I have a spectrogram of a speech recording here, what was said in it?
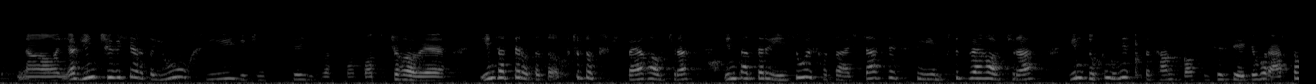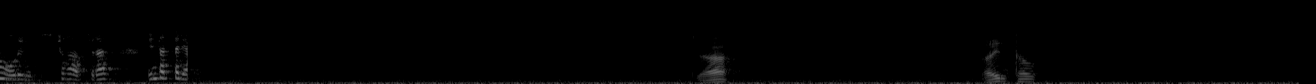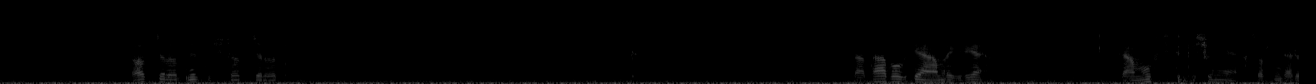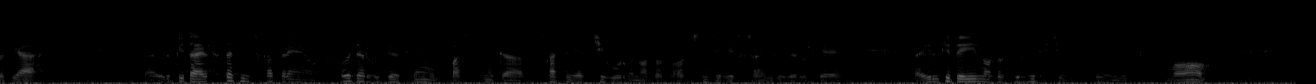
яг энэ чиглэлээр одоо юу хий гэж ингэж бүтээ гэж бас бодож байгаа вэ? Энэ тал дээр одоо өчр төгсгөл байгаа учраас энэ тал дээр илүү их одоо ажилласаа гэсэн юм хүсэл байгаа учраас энэ зөвхөн миний одоо санд бодол ихээсээ илүүгээр ардан өөрийг хүсэж байгаа учраас энэ тал дээр За 85 Аз жаргал нэр дэвшиж аз жаргал За та бүгдийн амрыг ирье. За мөнхцөг гишүүний асуултанд хариулъя. За ерөнхийдөө авилгатай тэмцэх газрын хуулиар хүлээсэн бас нэг тусгаалсан яг чиг үүрэг нь бол урьдчилан сэргийлэх ерөнхийдөө энэ бол тэргүүлэх чиглэлийн нэг мөө.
